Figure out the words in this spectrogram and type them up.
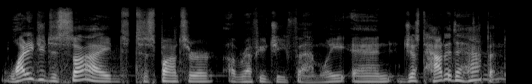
why did you decide to sponsor a refugee family, and just how did it happen?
